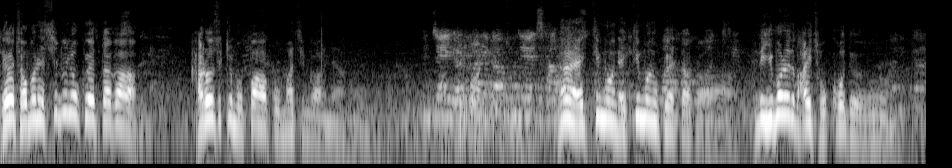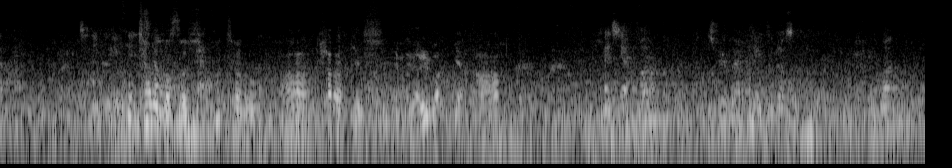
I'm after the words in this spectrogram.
내가 저번에 11호크 했다가 가로수길 못 봐갖고 못 맞힌 거 아니야. 현재 10마리 가운데 4번 네, 액티몬, 액티몬 놓고 했다가. 근데 이번에도 말이 좋거든. 차로 샀어. 19차로. 아, 파랗게 씨. 아, 열받게. 아. 다시 한번 출발대 들어서 5번 발매 경기에 진입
